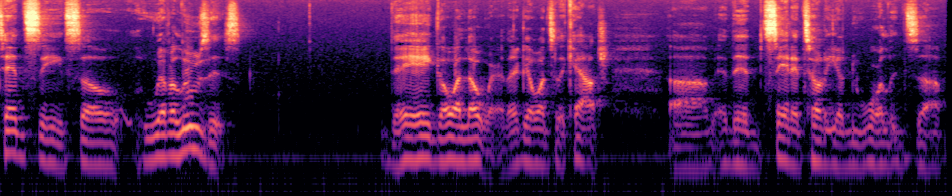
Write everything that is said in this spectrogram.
10 seeds. So whoever loses, they ain't going nowhere. They're going to the couch. Um, and then San Antonio, New Orleans, uh,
